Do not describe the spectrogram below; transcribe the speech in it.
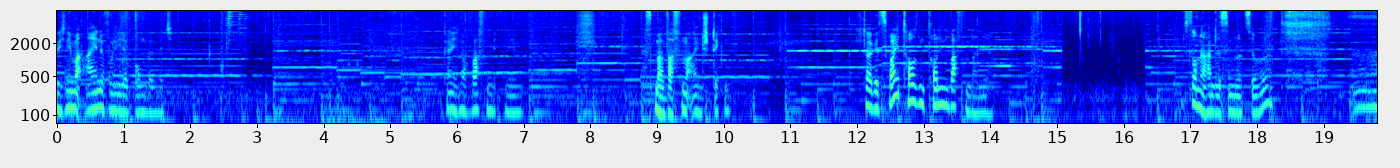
Gut, ich nehme eine von jeder Bombe mit. Kann ich noch Waffen mitnehmen? Erstmal Waffen einstecken. Ich trage 2000 Tonnen Waffen bei mir ist doch eine Handelssimulation, oder? Äh,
